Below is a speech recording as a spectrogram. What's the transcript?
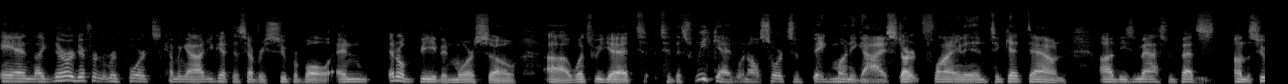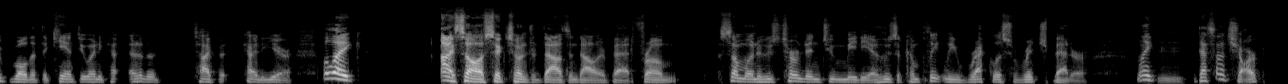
and like there are different reports coming out. You get this every Super Bowl, and it'll be even more so uh, once we get to this weekend when all sorts of big money guys start flying in to get down uh, these massive bets on the Super Bowl that they can't do any ki- other type of kind of year. But like I saw a six hundred thousand dollar bet from someone who's turned into media, who's a completely reckless rich bettor. Like Mm. that's not sharp,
